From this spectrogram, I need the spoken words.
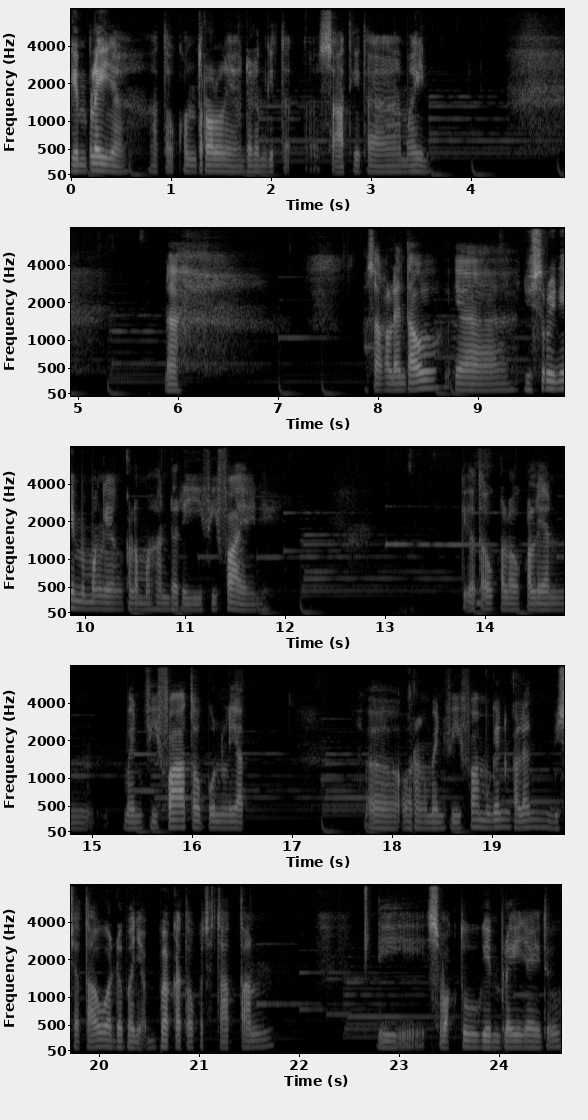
gameplaynya atau kontrolnya dalam kita saat kita main. Nah, asal kalian tahu ya justru ini memang yang kelemahan dari FIFA ya ini. Kita tahu kalau kalian main FIFA ataupun lihat uh, orang main FIFA mungkin kalian bisa tahu ada banyak bug atau kecacatan di sewaktu gameplaynya itu.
